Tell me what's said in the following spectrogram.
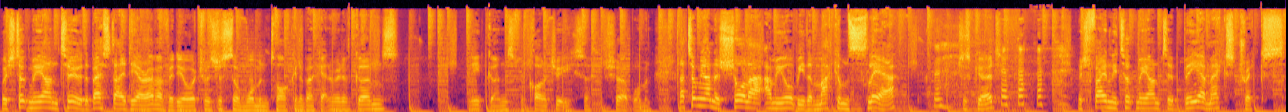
Which took me on to the best idea ever video, which was just some woman talking about getting rid of guns. Need guns for Call of Duty, so shut up, woman. That took me on to Shola Ameobi, the Mackem Slayer, which is good. which finally took me on to BMX tricks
